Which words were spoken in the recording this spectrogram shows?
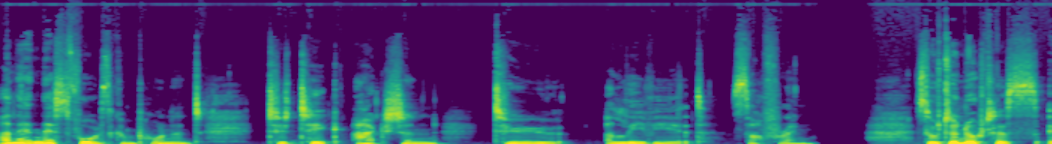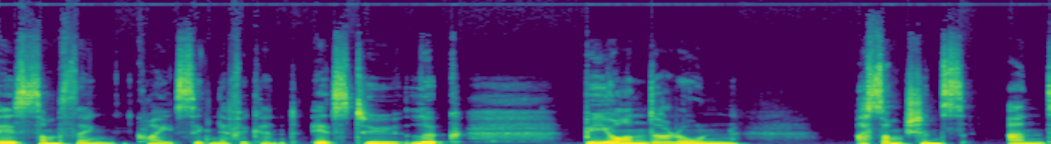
And then this fourth component, to take action to alleviate suffering. So to notice is something quite significant. It's to look beyond our own assumptions and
